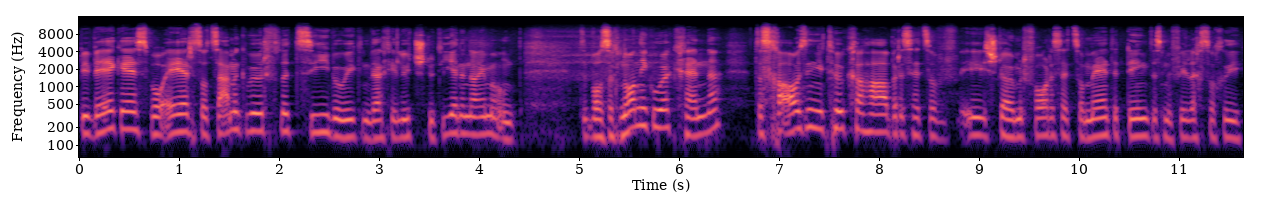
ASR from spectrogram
bei WGs, die eher so zusammengewürfelt sind, weil irgendwelche Leute studieren noch immer und die sich noch nicht gut kennen, das kann auch seine Tücken haben, aber es hat so, ich stelle mir vor, es hat so mehr das Ding, dass man vielleicht so ein bisschen,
